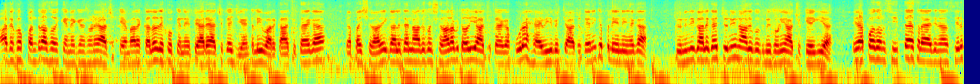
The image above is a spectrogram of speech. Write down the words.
ਆ ਦੇਖੋ 1500 ਕਿੰਨੇ ਕਿੰਨੇ ਸੋਹਣੇ ਆ ਚੁੱਕੇ ਆ। ਮੇਰੇ ਕਲਰ ਦੇਖੋ ਕਿੰਨੇ ਪਿਆਰੇ ਆ ਚੁੱਕੇ ਜੈਂਟਲੀ ਵਰਕ ਆ ਚੁੱਕਾ ਹੈਗਾ। ਤੇ ਆਪਾਂ ਸ਼ਰਾਰੀ ਗੱਲ ਕਰ ਨਾ ਦੇਖੋ ਸ਼ਰਾਰਾ ਵਿਟੋਰੀ ਆ ਚੁੱਕਾ ਹੈਗਾ ਪੂਰਾ ਹੈਵੀ ਵਿੱਚ ਆ ਚੁੱਕਾ ਨਹੀਂ ਕਿ ਪਲੇਨ ਹੈਗਾ। ਚੁੰਨੀ ਦੀ ਗੱਲ ਕਰ ਚੁੰਨੀ ਨਾਲ ਦੇਖੋ ਕਿੰਨੀ ਸੋਹਣੀ ਆ ਚੁੱਕੀ ਹੈਗੀ ਆ। ਇਹ ਆਪਾਂ ਤੁਹਾਨੂੰ ਸੀਤਾ ਸਲਾਇਆ ਦੇਣਾ ਸਿਰਫ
